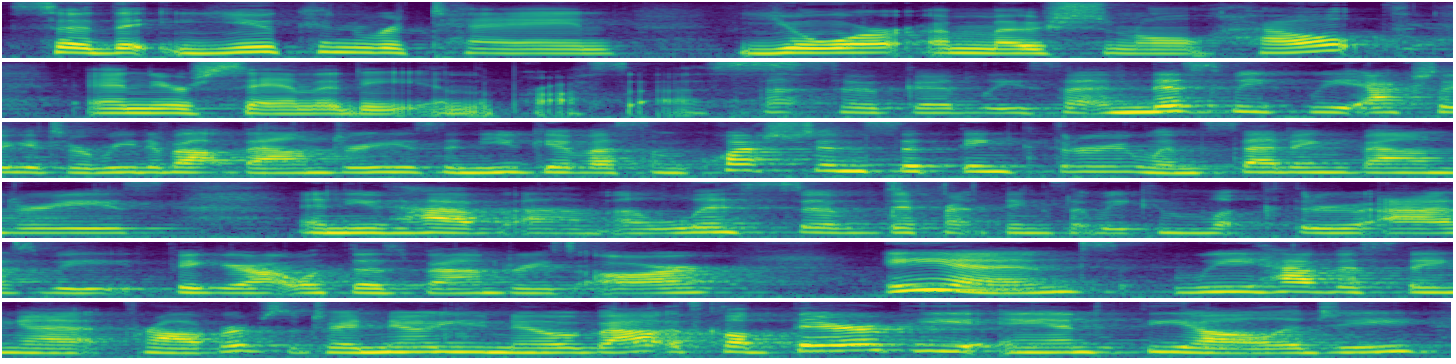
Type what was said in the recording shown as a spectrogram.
so that you can retain your emotional health and your sanity in the process. That's so good, Lisa. And this week we actually get to read about boundaries, and you give us some questions to think through when setting boundaries. And you have um, a list of different things that we can look through as we figure out what those boundaries are. And we have this thing at Proverbs, which I know you know about. It's called Therapy and Theology.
